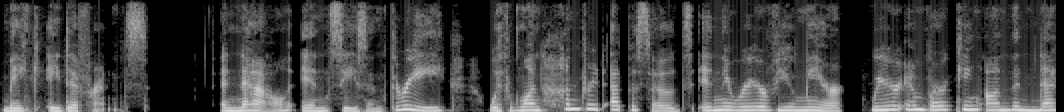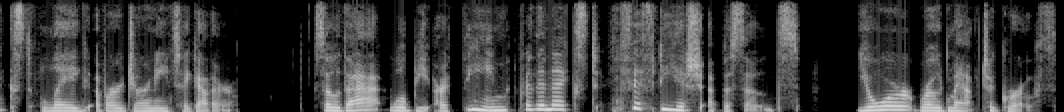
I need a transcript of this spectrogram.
make a difference. And now, in season three, with 100 episodes in the rearview mirror, we're embarking on the next leg of our journey together. So that will be our theme for the next 50 ish episodes your roadmap to growth.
